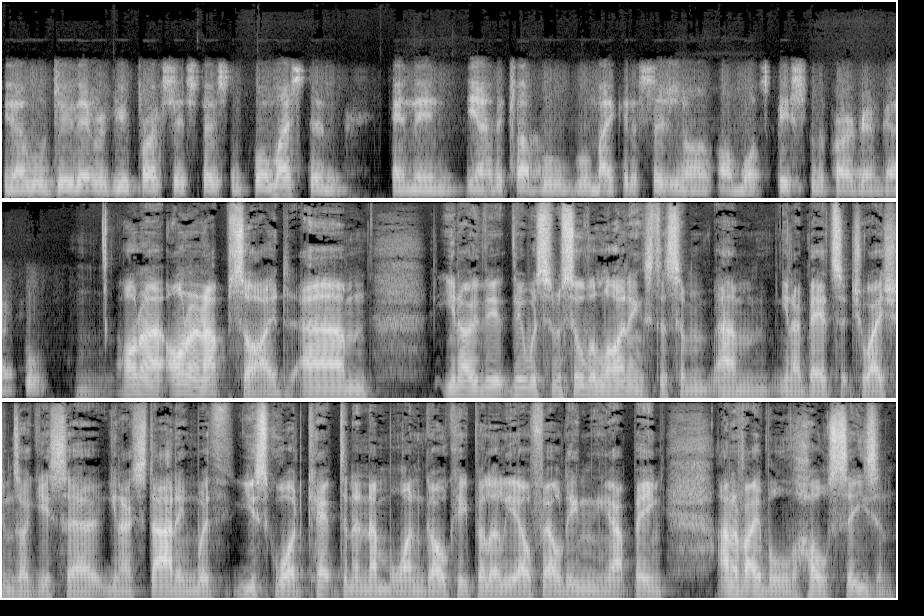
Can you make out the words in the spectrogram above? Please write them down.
you know, we'll do that review process first and foremost, and and then you know the club will, will make a decision on, on what's best for the program going forward. On a on an upside, um, you know there, there was some silver linings to some um, you know bad situations. I guess uh, you know starting with your squad captain and number one goalkeeper Lily Alfeld ending up being unavailable the whole season,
